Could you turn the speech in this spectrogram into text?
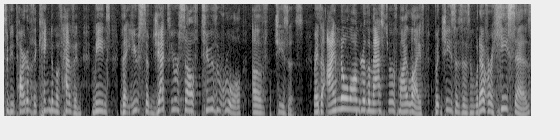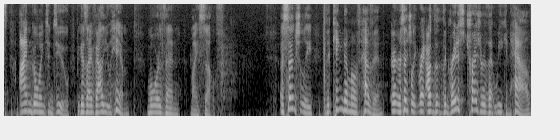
to be part of the kingdom of heaven means that you subject yourself to the rule of Jesus. Right? That I'm no longer the master of my life, but Jesus is, and whatever he says, I'm going to do because I value him more than myself. Essentially, the kingdom of heaven, or essentially, right, uh, the, the greatest treasure that we can have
